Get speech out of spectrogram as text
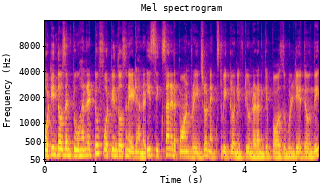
fourteen thousand two hundred to fourteen thousand eight hundred ఈ సిక్స్ హండ్రెడ్ పాయింట్ రేంజ్లో నెక్స్ట్ వీక్లో నిఫ్టీ ఉండడానికి పాసిబిలిటీ అయితే ఉంది.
